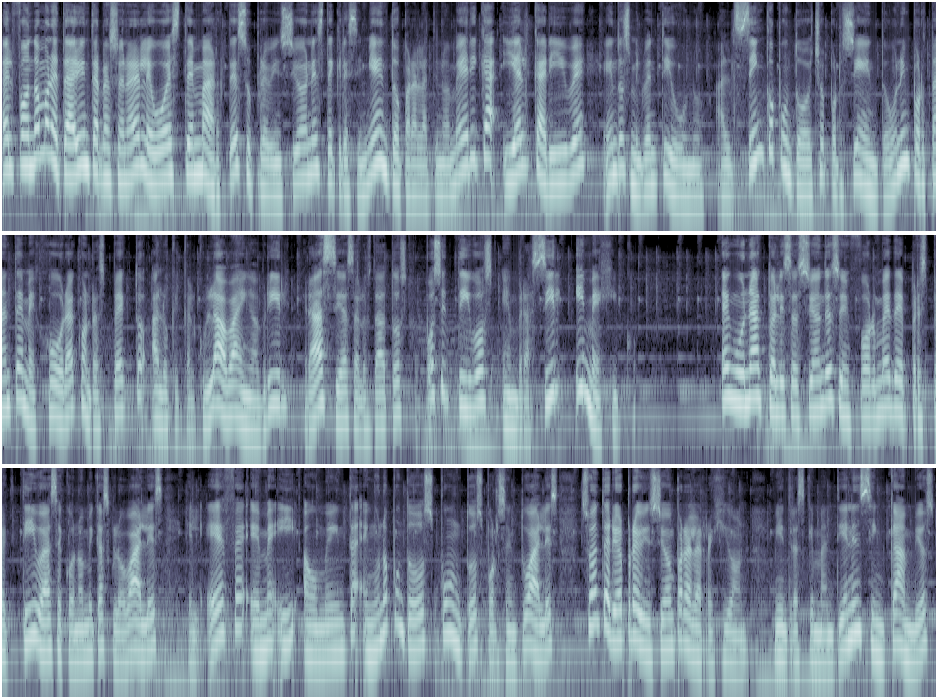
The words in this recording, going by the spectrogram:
El Fondo Monetario Internacional elevó este martes sus previsiones de crecimiento para Latinoamérica y el Caribe en 2021 al 5.8%, una importante mejora con respecto a lo que calculaba en abril, gracias a los datos positivos en Brasil y México. En una actualización de su informe de perspectivas económicas globales, el FMI aumenta en 1.2 puntos porcentuales su anterior previsión para la región, mientras que mantienen sin cambios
